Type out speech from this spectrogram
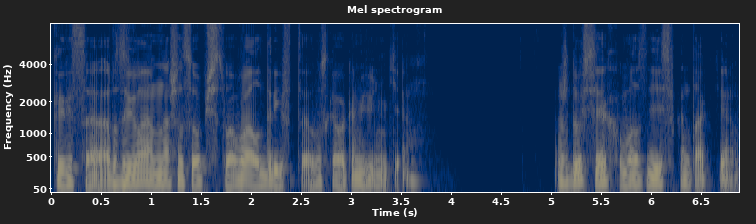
Как говорится, развиваем наше сообщество Wild Drift русского комьюнити. Жду всех вас здесь ВКонтакте.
